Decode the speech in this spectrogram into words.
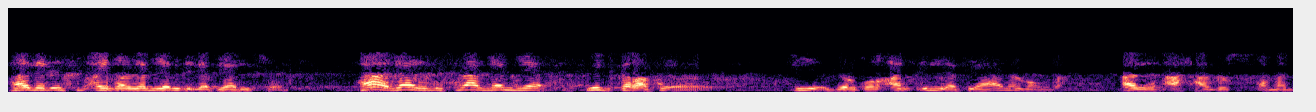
هذا الاسم أيضا لم يرد إلا في هذه السورة هذا الاسمان لم يذكر في في, القرآن إلا في هذا الموضع. الأحد الصمد.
